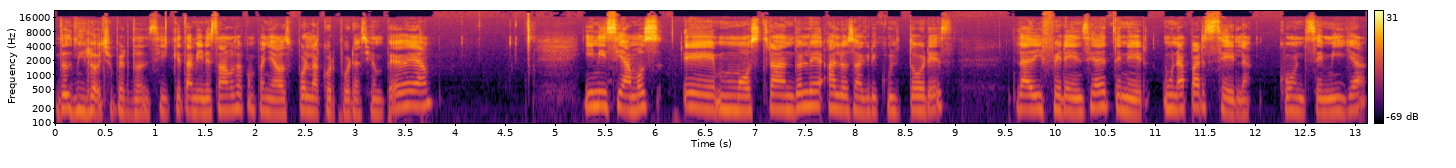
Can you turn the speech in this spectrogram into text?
2008, perdón, sí, que también estábamos acompañados por la corporación PBA. Iniciamos eh, mostrándole a los agricultores la diferencia de tener una parcela con semilla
